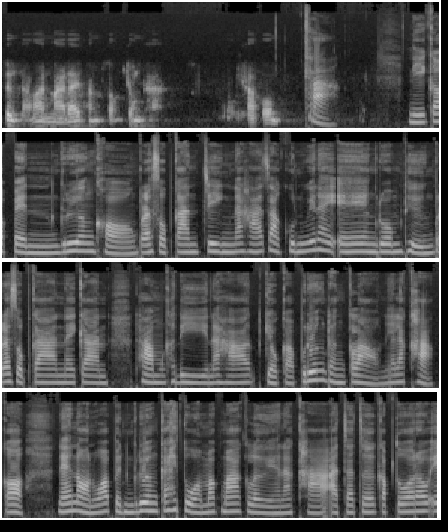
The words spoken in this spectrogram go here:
ซึ่งสามารถมาได้ทั้งสองช่องทาง ครับผม ค่ะ นี่ก็เป็นเรื่องของประสบการณ์จริงนะคะ จากคุณวินัยเองรวมถึงประสบการณ์ในการทำคดีนะคะ เกี่ยวกับเรื่องดังกล่าวนี่แหละค่ะก็แน่นอนว่าเป็นเรื่องใกล้ตัวมากๆเลยนะคะ อาจจะเจอกับตัวเราเอ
